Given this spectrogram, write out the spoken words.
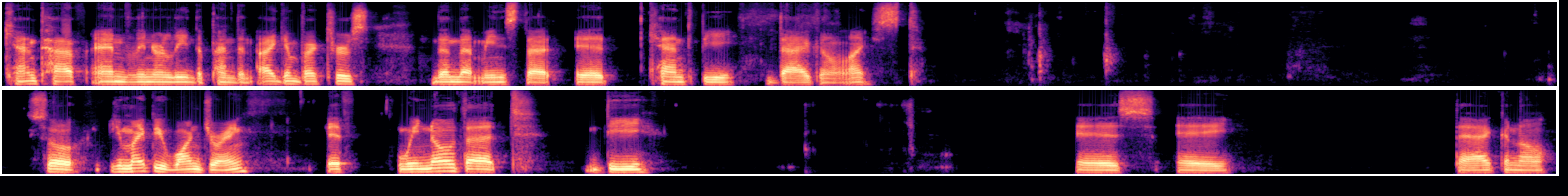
can't have n linearly independent eigenvectors, then that means that it can't be diagonalized. So you might be wondering if we know that D is a diagonal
